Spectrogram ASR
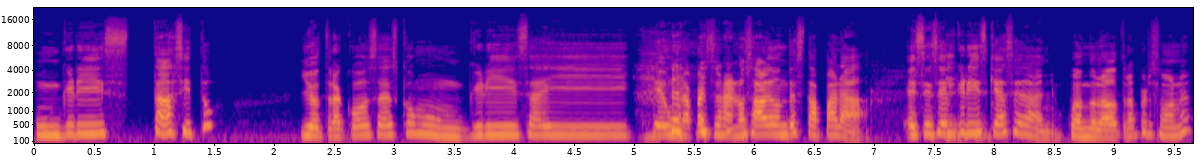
un gris tácito y otra cosa es como un gris ahí que una persona no sabe dónde está parada. Ese es el gris que hace daño, cuando la otra persona,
